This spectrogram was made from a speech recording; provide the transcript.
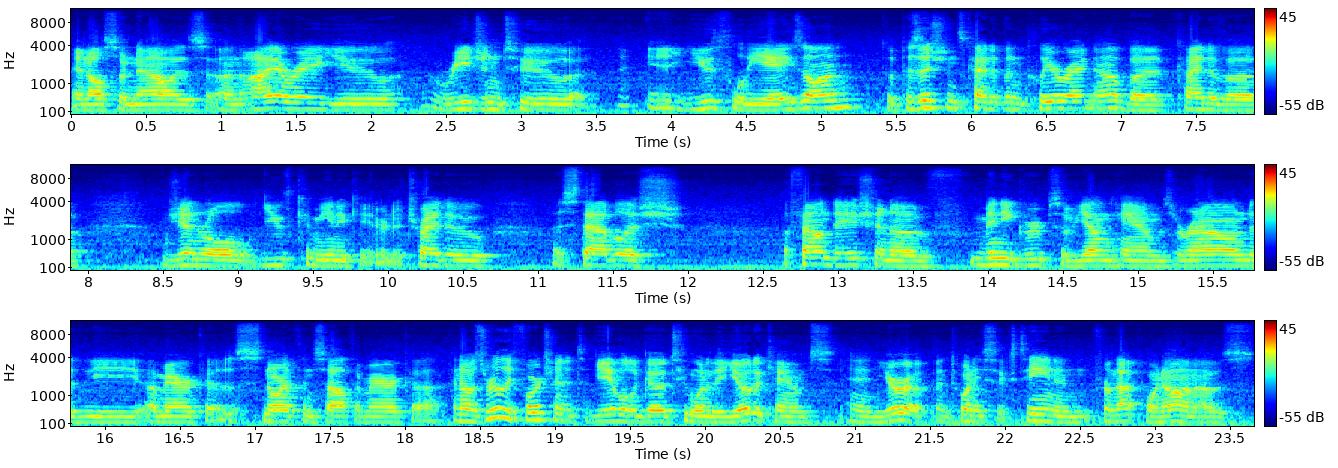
and also now as an IARU Region 2 Youth Liaison. The position's kind of unclear right now, but kind of a general youth communicator to try to establish a foundation of many groups of young hams around the Americas, North and South America. And I was really fortunate to be able to go to one of the YOTA camps in Europe in 2016, and from that point on, I was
